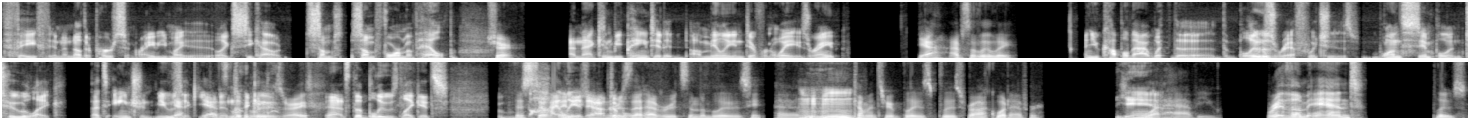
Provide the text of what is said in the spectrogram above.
faith in another person, right? You might uh, like seek out some some form of help, Sure. and that can be painted a, a million different ways, right? Yeah, absolutely. and you couple that with the the blues riff, which is one simple and two like that's ancient music. yeah, yeah, it's the like, blues, right? Yeah, it's the blues. Like it's There's so highly many adaptable. genres that have roots in the blues, uh, Mhm. coming through blues, blues rock, whatever, Yeah. what have you, rhythm and blues.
